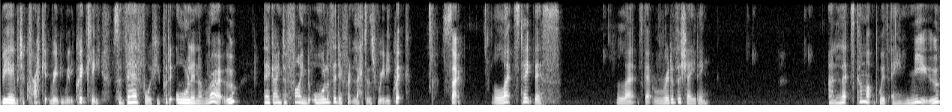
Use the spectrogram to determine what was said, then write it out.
be able to crack it really, really quickly. So therefore, if you put it all in a row, they're going to find all of the different letters really quick. So let's take this, let's get rid of the shading, and let's come up with a new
